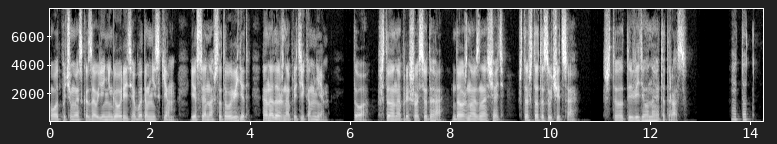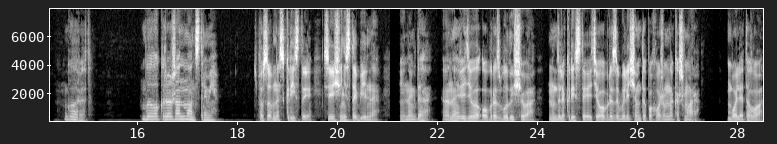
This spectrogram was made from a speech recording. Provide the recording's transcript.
Вот почему я сказал ей не говорить об этом ни с кем. Если она что-то увидит, она должна прийти ко мне. То, что она пришла сюда, должно означать, что что-то случится. Что ты видел на этот раз? Этот город был окружен монстрами. Способность Кристы все еще нестабильна. Иногда она видела образ будущего, но для Кристы эти образы были чем-то похожим на кошмар. Более того,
